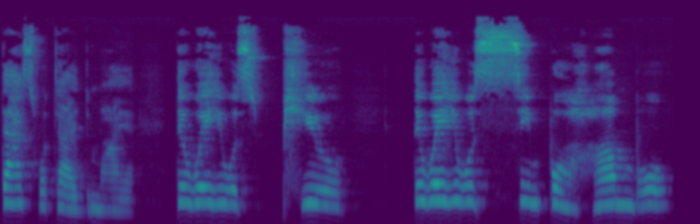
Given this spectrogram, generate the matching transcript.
That's what I admire. The way He was pure the way he was simple, humble,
